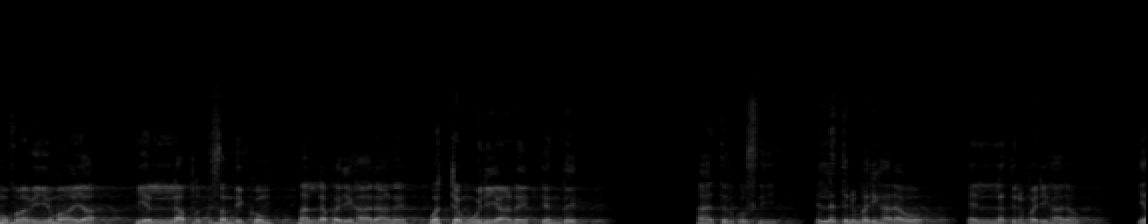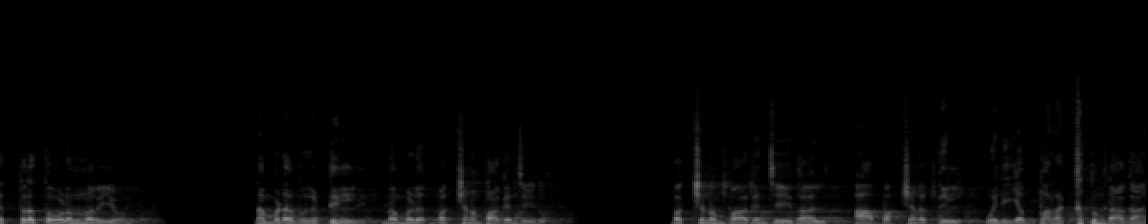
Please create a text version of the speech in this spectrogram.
മുഹ്റവിയുമായ എല്ലാ പ്രതിസന്ധിക്കും നല്ല പരിഹാരാണ് ഒറ്റമൂലിയാണ്. എന്ത്? ആയത്തുൽ കുർസി. എല്ലാത്തിനും പരിഹാരാവോ? എല്ലാത്തിനും പരിഹാരാവും. എത്രത്തോളം എന്നറിയോ? നമ്മുടെ വീട്ടിൽ നമ്മൾ ഭക്ഷണം പാകം ചെയ്തു. ഭക്ഷണം പാകം ചെയ്താൽ ആ ഭക്ഷണത്തിൽ വലിയ പറക്കത്തുണ്ടാകാൻ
